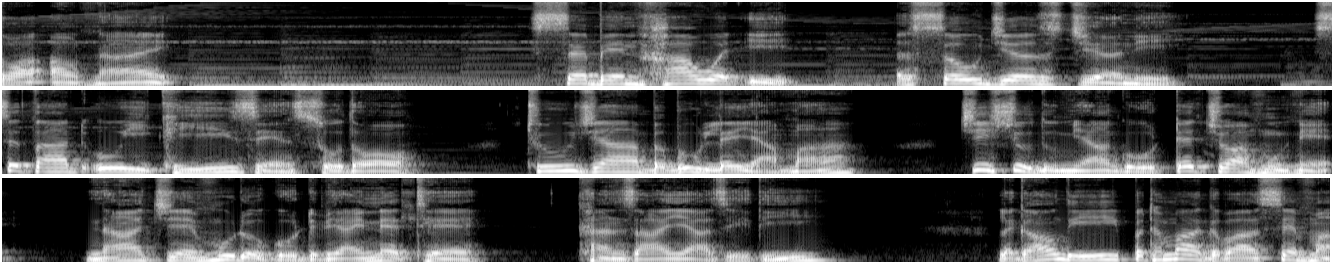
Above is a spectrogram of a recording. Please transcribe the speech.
သွားအောက်၌7 Howard E A Soldier's Journey စစ်သားတူဤခရီးစဉ်ဆိုသောထူးခြားဗပုလက်ရာမှာကြည့်ရှုသူများကို တက်ကြွမှုနှင့် နာကျင်မှုတို့ကို တပြိုင်နက်တည်းခံစားရစေသည်၎ င်းသည် ပထမကဘာစစ်မှ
